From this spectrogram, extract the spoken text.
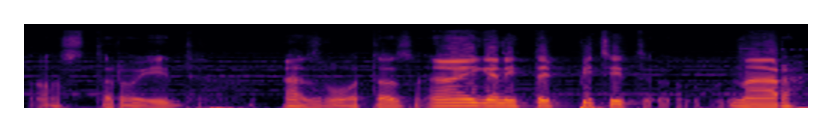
asteroid. Ez volt az. Ah, igen, itt egy picit már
